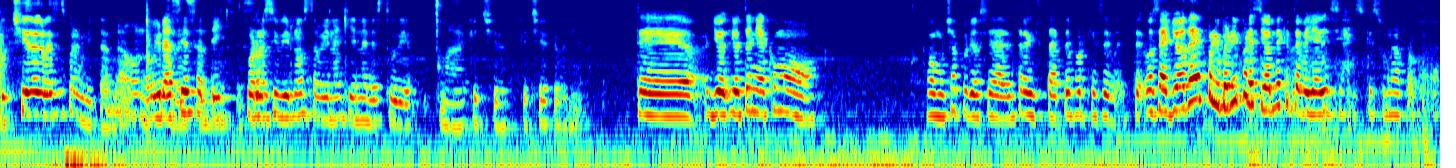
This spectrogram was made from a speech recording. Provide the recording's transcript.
Qué chido, gracias por invitarme. No, no, gracias a ti gracias. por recibirnos también aquí en el estudio. Ah, qué chido, qué chido que vinieron. Te, yo, yo tenía como, como mucha curiosidad de entrevistarte porque se me, te- o sea, yo de primera impresión de que te veía decía, "Ay, es que es una rockstar.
